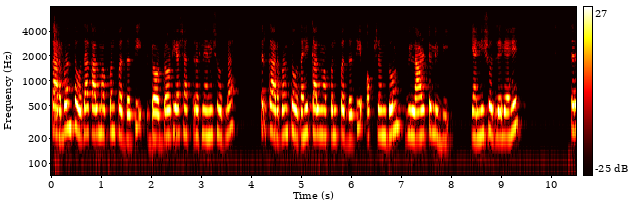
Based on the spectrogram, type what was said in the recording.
कार्बन चौदा कालमापन पद्धती डॉट डॉट या शास्त्रज्ञाने शोधला. तर कार्बन चौदा ही कालमापन पद्धती ऑप्शन दोन विलार्ट लिबी यांनी शोधलेली आहे. तर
